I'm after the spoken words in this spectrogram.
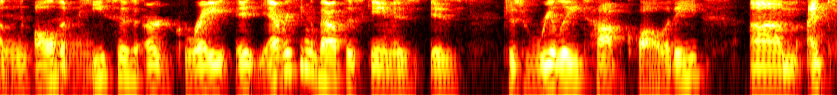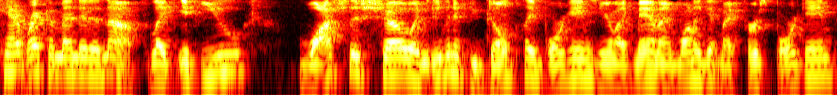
Is All the pieces are great. It, everything about this game is is just really top quality. Um, I can't recommend it enough. Like if you watch this show and even if you don't play board games and you're like, man, I want to get my first board game,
